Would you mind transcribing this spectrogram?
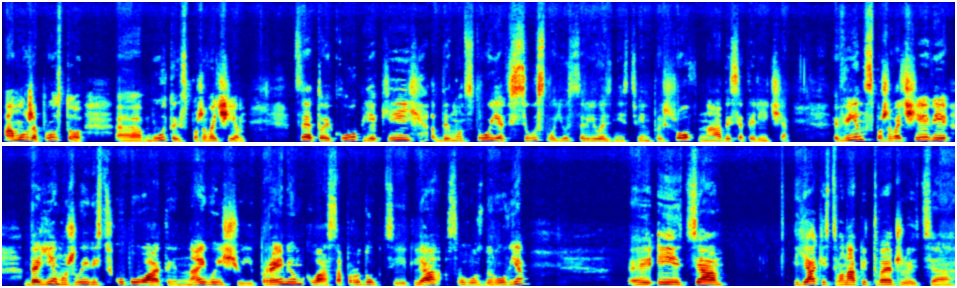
а може просто е, бути споживачем. Це той клуб, який демонструє всю свою серйозність. Він прийшов на десятиріччя. Він споживачеві дає можливість купувати найвищої преміум класа продукції для свого здоров'я. Е, І ця якість вона підтверджується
